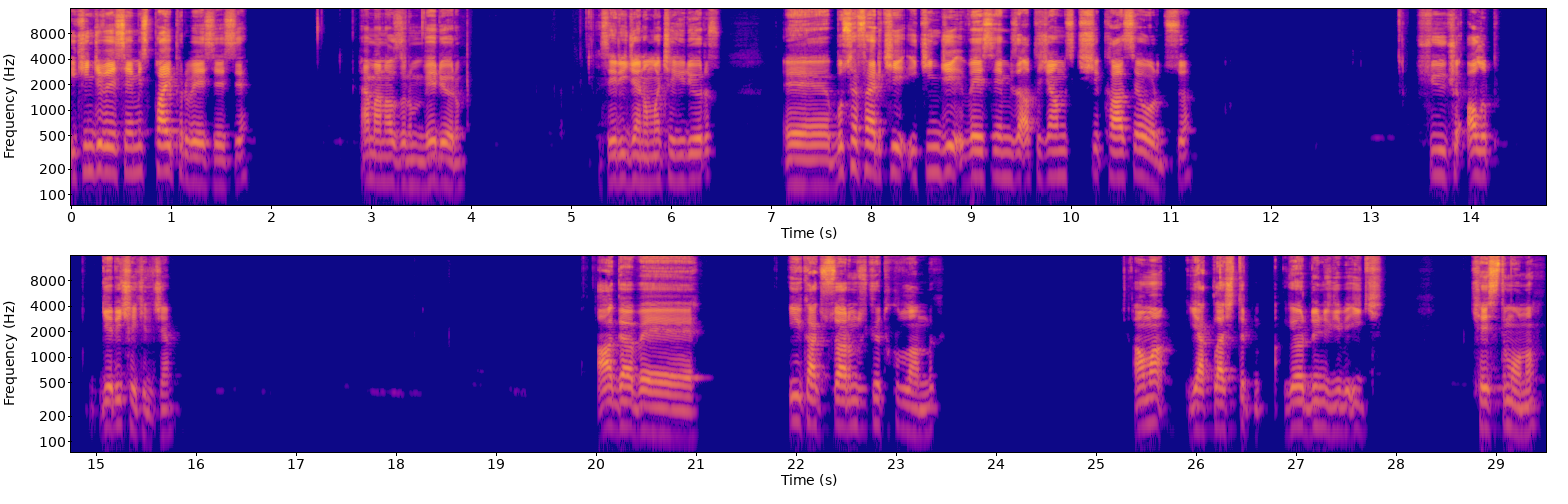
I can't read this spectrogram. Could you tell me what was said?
İkinci VS'miz Piper VS'si. Hemen hazırım veriyorum. Seri Cana maça gidiyoruz. Ee, bu seferki ikinci VS'mize atacağımız kişi KS ordusu. Şu yükü alıp geri çekileceğim. Aga be. İlk aksesuarımızı kötü kullandık. Ama yaklaştık. Gördüğünüz gibi ilk kestim onu.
